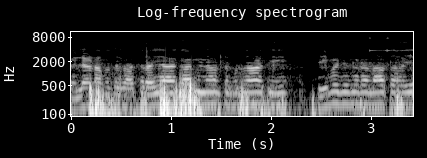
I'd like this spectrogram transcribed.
कल्याणपदगात्राय कामिनाथप्रदाते श्रीमजगणनाथाय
